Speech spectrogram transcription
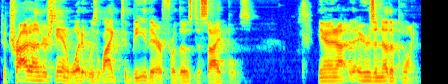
to try to understand what it was like to be there for those disciples. And here's another point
